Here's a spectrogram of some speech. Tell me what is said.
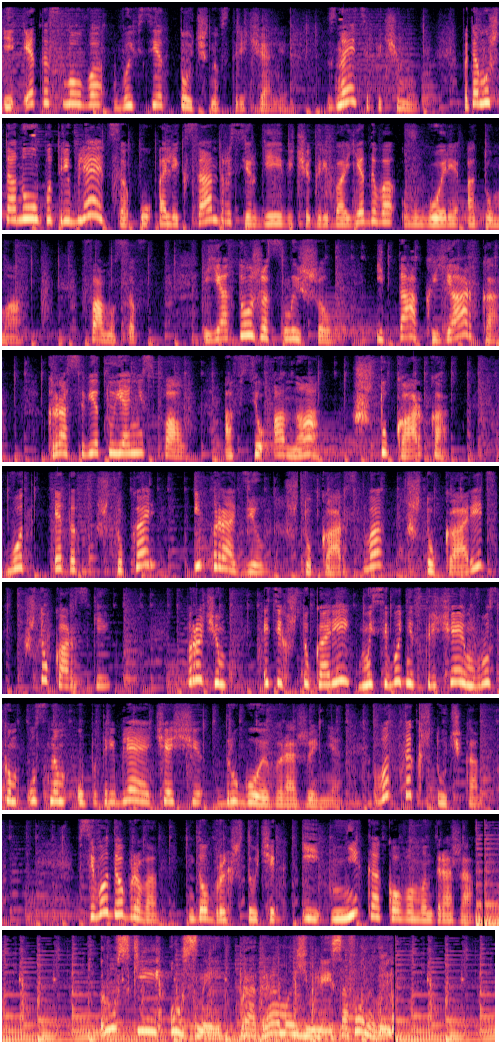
и это слово вы все точно встречали. Знаете почему? Потому что оно употребляется у Александра Сергеевича Грибоедова в «Горе от ума». Фамусов. «Я тоже слышал, и так ярко, к рассвету я не спал, а все она, штукарка». Вот этот штукарь и породил штукарство, штукарить, штукарский. Впрочем, Этих штукарей мы сегодня встречаем в русском устном, употребляя чаще другое выражение. Вот так штучка. Всего доброго, добрых штучек и никакого мандража. Русский устный. Программа Юлии Сафоновой.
